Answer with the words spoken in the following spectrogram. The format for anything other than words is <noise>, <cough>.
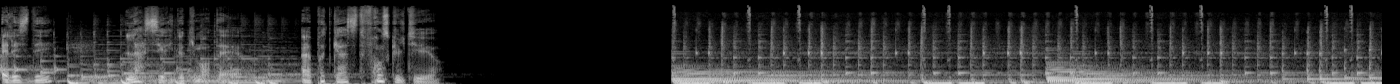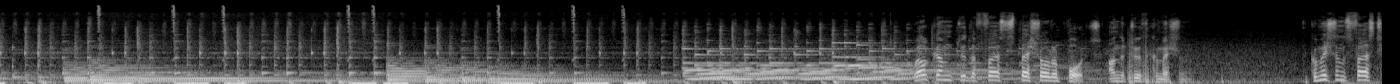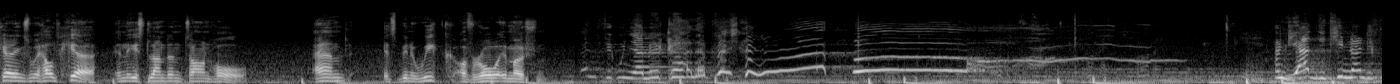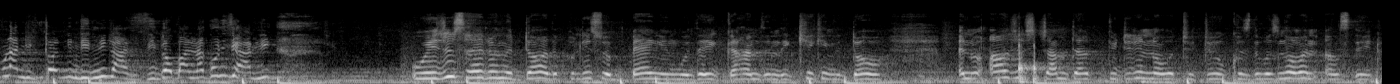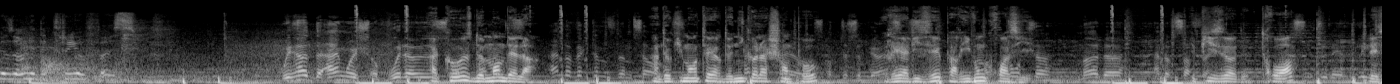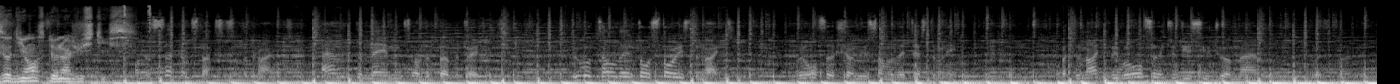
LSD, la série documentaire. Un podcast France Culture. Welcome to the first special report on the Truth Commission. The Commission's first hearings were held here in the East London Town Hall, and it's been a week of raw emotion. We just heard on the door the police were banging with their guns and they kicking the door. And we all just jumped out. We didn't know what to do because there was no one else there. It was only the three of us. À cause de Mandela, un documentaire de Nicolas Champeau, réalisé par Yvon Croisier. Épisode 3, Listen to their pleas les audiences de l'injustice. on the circumstances of the crimes and the names of the perpetrators. We will tell their to- stories tonight. We'll also show you some of their testimony. But tonight we will also introduce you to a man who has murdered.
